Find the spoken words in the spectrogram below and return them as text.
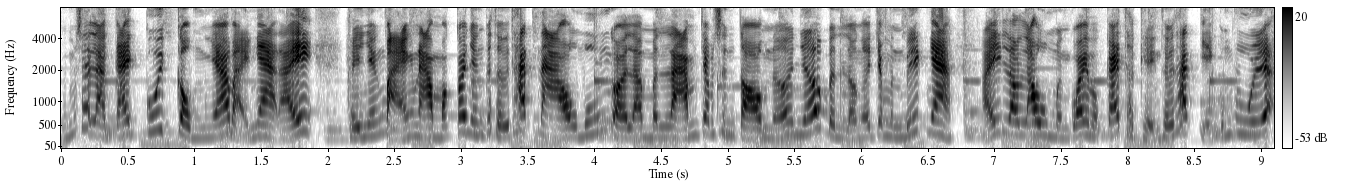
cũng sẽ là cái cuối cùng nha bạn nha. Đấy thì những bạn nào mà có những cái thử thách nào muốn gọi là mình làm trong sinh tồn nữa nhớ bình luận ở cho mình biết nha. Ấy lâu lâu mình quay một cái thực hiện thử thách vậy cũng vui á.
